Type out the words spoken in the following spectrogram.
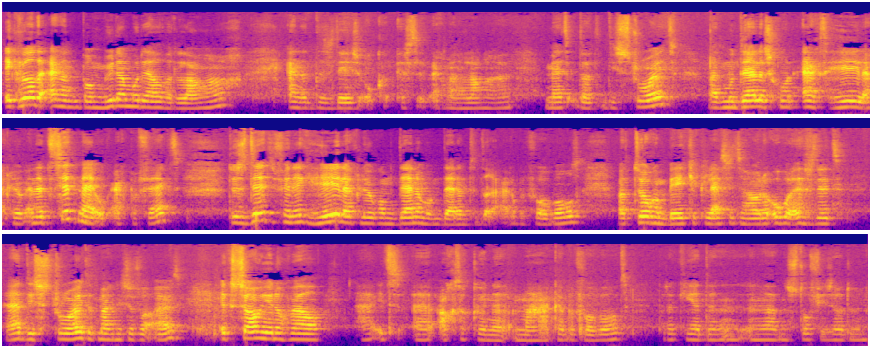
Ik wilde echt een Bermuda model, wat langer. En het is deze ook, is dit echt wel een langere. Met dat Destroyed. Maar het model is gewoon echt heel erg leuk. En het zit mij ook echt perfect. Dus dit vind ik heel erg leuk om denim op denim te dragen bijvoorbeeld. Maar toch een beetje classy te houden. Ook al is dit hè, Destroyed, dat maakt niet zoveel uit. Ik zou hier nog wel iets uh, achter kunnen maken bijvoorbeeld. Dat ik hier een stofje zou doen.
